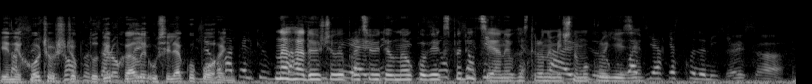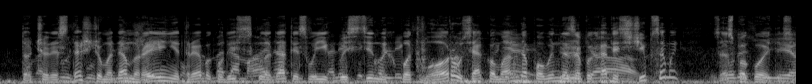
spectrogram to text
І не хочу, щоб туди пхали усіляку погань. Нагадую, що ви працюєте в науковій експедиції, а не в гастрономічному круїзі. То через те, що мадам Рейні треба кудись складати своїх безцінних потвор, уся команда повинна запихатись чіпсами? Заспокойтеся.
